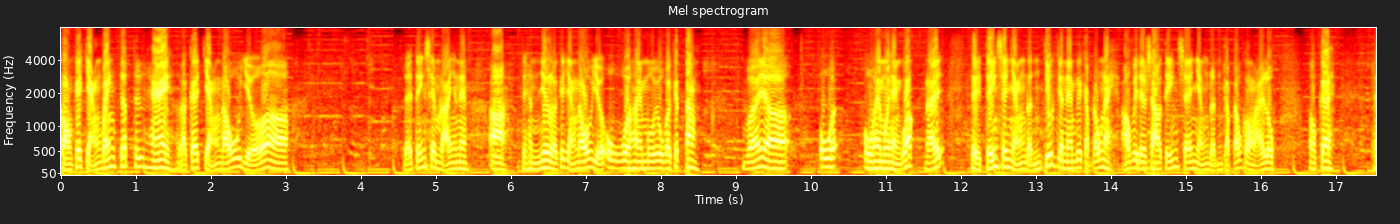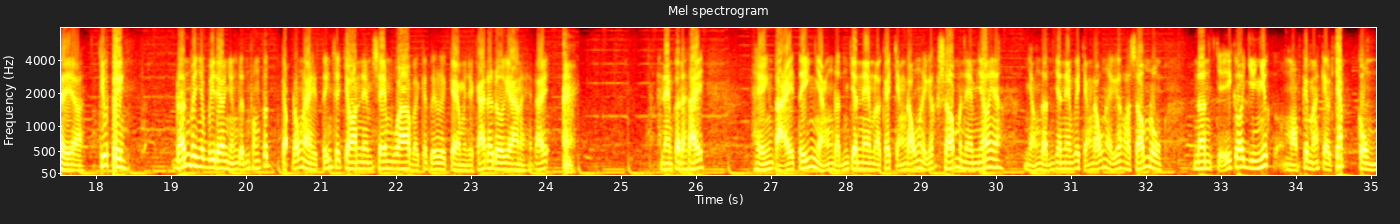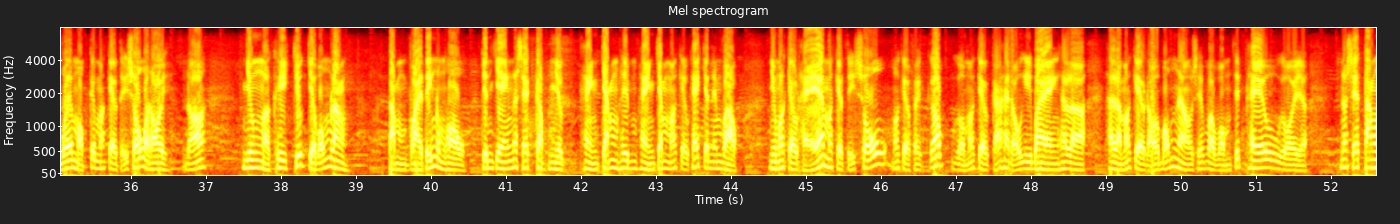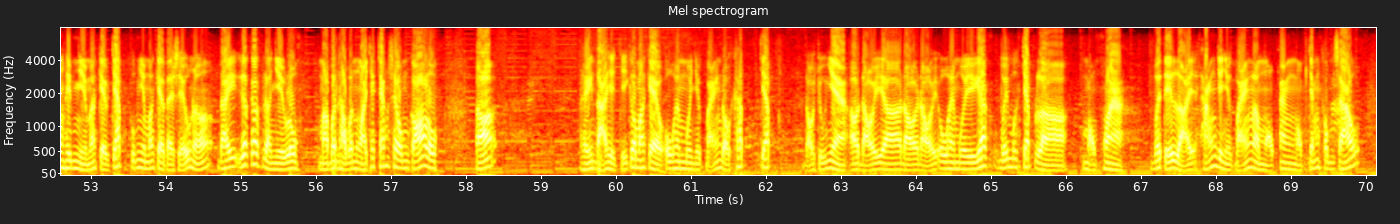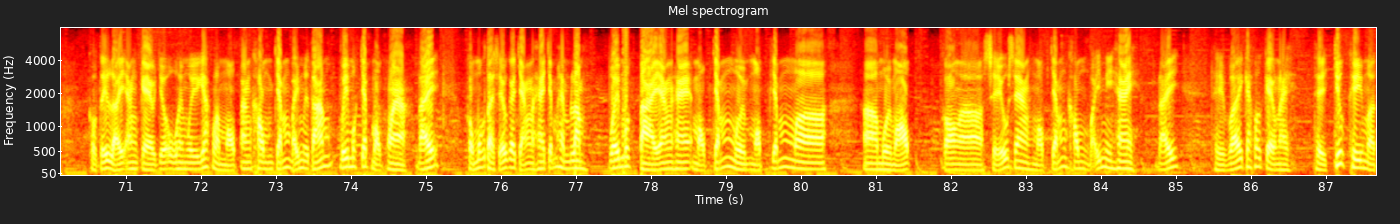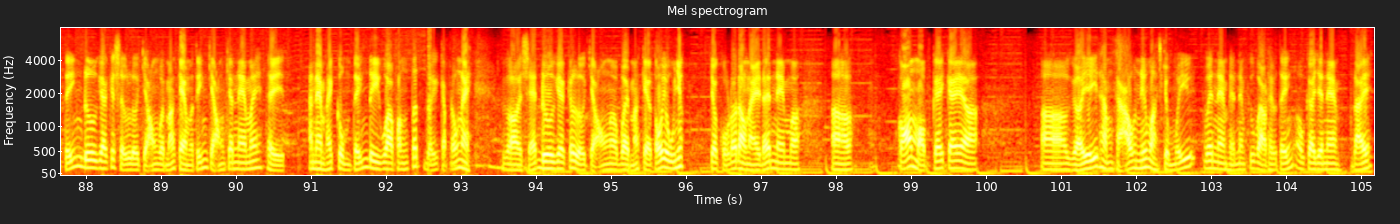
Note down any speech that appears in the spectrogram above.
còn cái trận bán kết thứ hai là cái trận đấu giữa uh, để tiến xem lại nha anh em. À thì hình như là cái trận đấu giữa U20 Uzbekistan với uh, U U20 Hàn Quốc. Đấy thì tiến sẽ nhận định trước cho anh em cái cặp đấu này. Ở video sau tiến sẽ nhận định cặp đấu còn lại luôn. Ok thì uh, trước tiên đến với những video nhận định phân tích cặp đấu này thì tiến sẽ cho anh em xem qua về cái tỷ lệ kèo mà nhà cái đã đưa ra này. Đấy anh em có thể thấy hiện tại tiến nhận định cho anh em là cái trận đấu này rất sớm anh em nhớ nha. Nhận định cho anh em cái trận đấu này rất là sớm luôn nên chỉ có duy nhất một cái mã kèo chấp cùng với một cái mã kèo tỷ số mà thôi đó nhưng mà khi trước giờ bóng lăn tầm vài tiếng đồng hồ trên trang nó sẽ cập nhật hàng trăm thêm hàng trăm mã kèo khác cho anh em vào như mã kèo thẻ mã kèo tỷ số mã kèo phạt góc rồi mã kèo cả hai đội ghi bàn hay là hay là mã kèo đội bóng nào sẽ vào vòng tiếp theo rồi nó sẽ tăng thêm nhiều mã kèo chấp cũng như mã kèo tài xỉu nữa đấy rất rất là nhiều luôn mà bên học bên ngoài chắc chắn sẽ không có luôn đó hiện tại thì chỉ có mã kèo U20 Nhật Bản đội khách chấp đội chủ nhà ờ, ở ờ, đội đội đội U20 gắt với mức chấp là một hòa với tỷ lệ thắng cho Nhật Bản là một ăn 1.06 còn tỷ lệ ăn kèo cho U20 gắt là một ăn 0.78 với mức chấp một hòa. Đấy còn mức tài xỉu cả chặn là 2.25 với mức tài ăn 2 1.11 ờ, còn uh, xỉu sang 1.072 đấy thì với các mức kèo này thì trước khi mà tiến đưa ra cái sự lựa chọn về mã kèo mà tiến chọn cho anh em ấy thì anh em hãy cùng tiến đi qua phân tích về cái cặp đấu này. Rồi sẽ đưa ra cái lựa chọn ờ, về mã kèo tối ưu nhất cho cuộc đấu đầu này để anh em uh, có một cái cái uh, uh, gợi ý tham khảo. Nếu mà trùng ý với anh em thì anh em cứ vào theo tiến ok cho anh em. Đấy.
